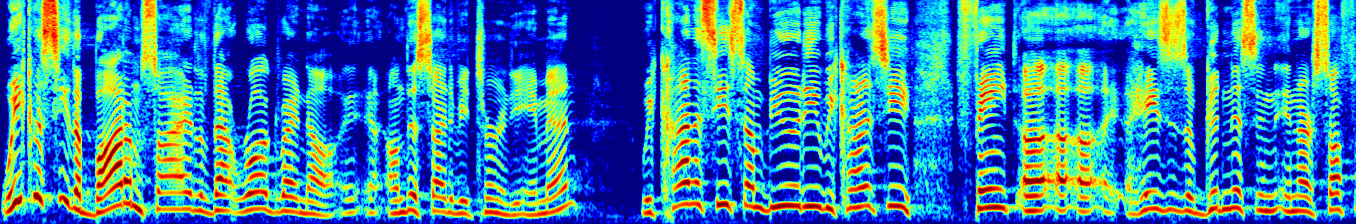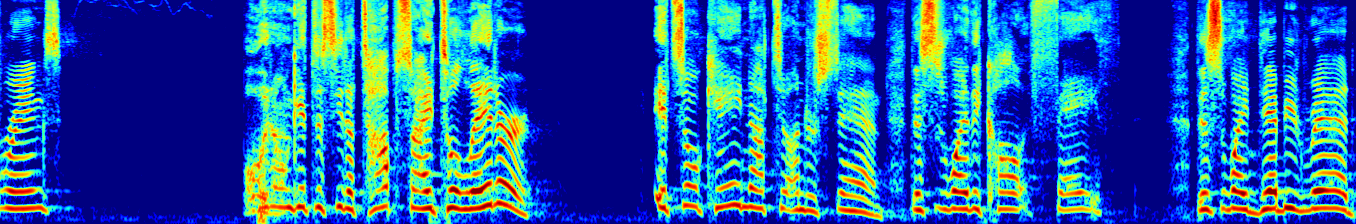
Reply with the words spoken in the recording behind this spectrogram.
We could see the bottom side of that rug right now eh, eh, on this side of eternity. Amen? We kind of see some beauty. We kind of see faint uh, uh, uh, hazes of goodness in, in our sufferings. But we don't get to see the top side till later. It's okay not to understand. This is why they call it faith. This is why Debbie read,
